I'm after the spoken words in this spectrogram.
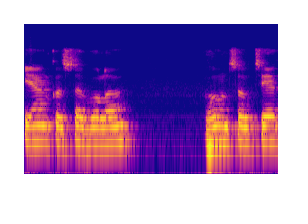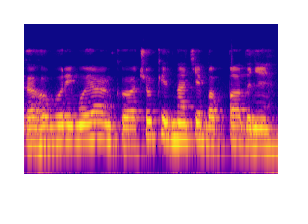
Janko sa volá Honcovciach a hovorí mu Janko, a čo keď na teba padne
